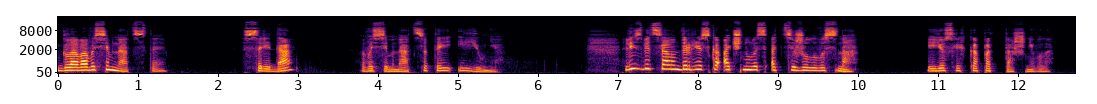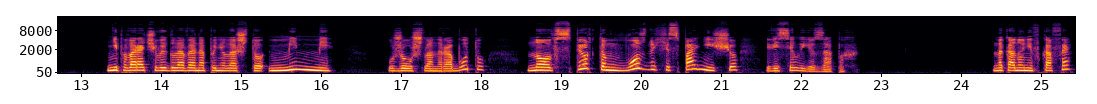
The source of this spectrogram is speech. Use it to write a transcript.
Глава 18. Среда, 18 июня. Лизбет Саландер резко очнулась от тяжелого сна. Ее слегка подташнивало. Не поворачивая головы, она поняла, что Мимми уже ушла на работу, но в спертом воздухе спальни еще висел ее запах. Накануне в кафе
